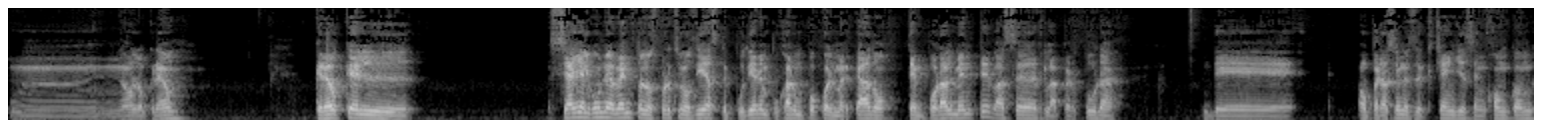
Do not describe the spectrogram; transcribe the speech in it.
mm, no lo creo. Creo que el, si hay algún evento en los próximos días que pudiera empujar un poco el mercado temporalmente, va a ser la apertura de operaciones de exchanges en Hong Kong.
